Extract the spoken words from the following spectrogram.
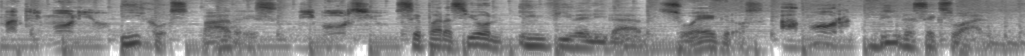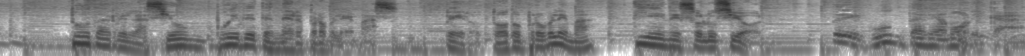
matrimonio, hijos, padres, divorcio, separación, infidelidad, suegros, amor, vida sexual. Toda relación puede tener problemas, pero todo problema tiene solución. Pregúntale a Mónica.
